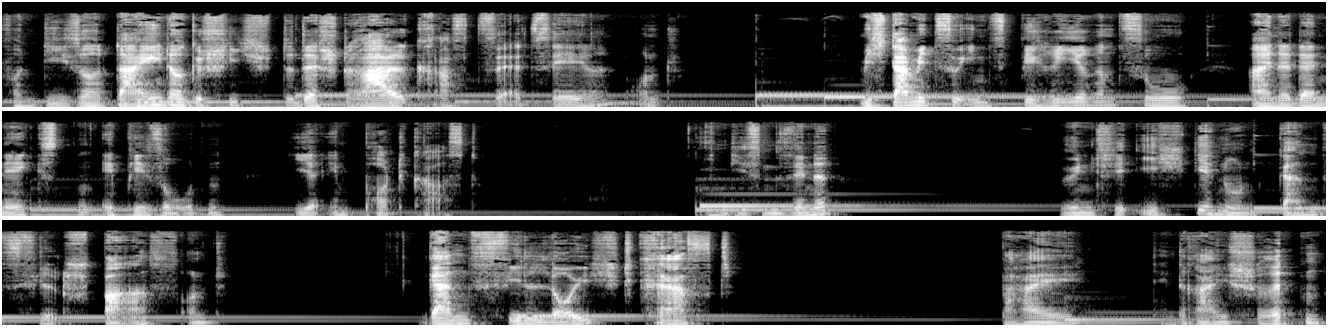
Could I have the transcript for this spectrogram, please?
von dieser deiner Geschichte der Strahlkraft zu erzählen und mich damit zu inspirieren zu einer der nächsten Episoden hier im Podcast. In diesem Sinne wünsche ich dir nun ganz viel Spaß und ganz viel Leuchtkraft bei drei Schritten,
